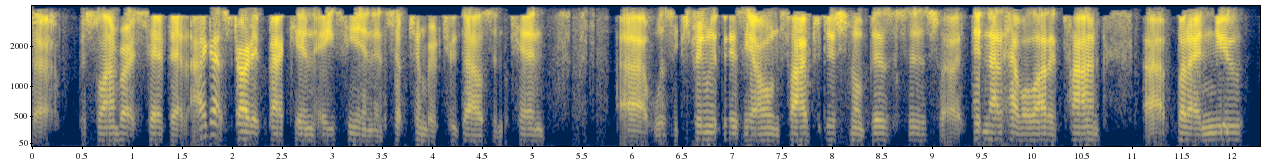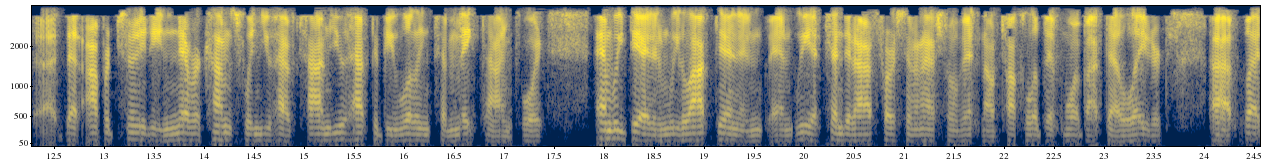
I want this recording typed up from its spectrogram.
uh, Mr. Lombard said, that I got started back in ACN in September 2010 uh, was extremely busy. I owned five traditional businesses. Uh, did not have a lot of time, uh, but I knew uh, that opportunity never comes when you have time. You have to be willing to make time for it. And we did, and we locked in, and, and we attended our first international event, and I'll talk a little bit more about that later. Uh, but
